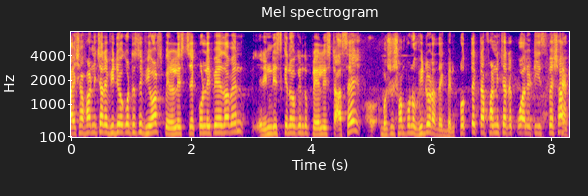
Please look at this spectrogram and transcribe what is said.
আয়সা ফার্নিচারে ভিডিও করতেছি ভিউয়ার্স প্লে লিস্ট চেক করলেই পেয়ে যাবেন। ইন্ডি স্ক্রিনেও কিন্তু প্লে লিস্ট আছে। অবশ্যই সম্পূর্ণ ভিডিওটা দেখবেন। প্রত্যেকটা ফার্নিচারের কোয়ালিটি স্পেশাল হ্যাঁ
